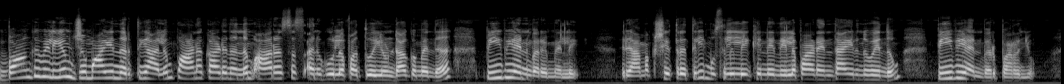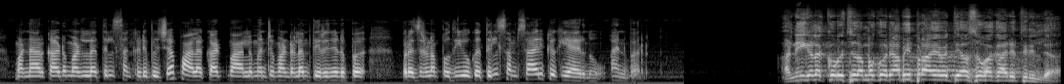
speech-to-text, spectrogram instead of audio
ബാങ്ക് വിളിയും ജുമായും നിർത്തിയാലും പാണക്കാട് നിന്നും ആർ എസ് എസ് അനുകൂല ഫത്വയുണ്ടാകുമെന്ന് P V Anvar M L A. രാമക്ഷേത്രത്തിൽ മുസ്ലിം ലീഗിന്റെ നിലപാട് എന്തായിരുന്നുവെന്നും പി വി അൻവർ പറഞ്ഞു. മണ്ണാർക്കാട് മണ്ഡലത്തിൽ സംഘടിപ്പിച്ച പാലക്കാട് പാർലമെന്റ് മണ്ഡലം തിരഞ്ഞെടുപ്പ് പ്രചരണ പൊതുയോഗത്തിൽ സംസാരിക്കുകയായിരുന്നു അൻവർ. അണികളെ കുറിച്ച് നമുക്ക് ഒരു അഭിപ്രായ വ്യത്യാസവും കാര്യത്തിലില്ല.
